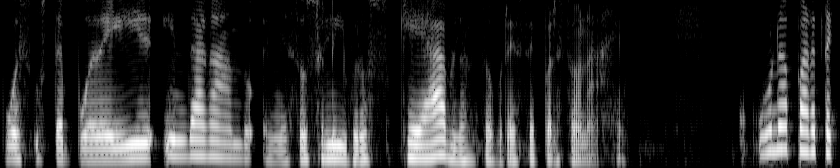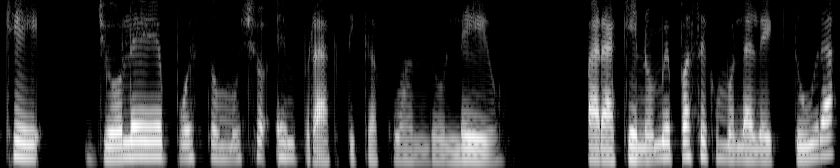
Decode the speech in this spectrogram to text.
pues usted puede ir indagando en esos libros que hablan sobre ese personaje. Una parte que yo le he puesto mucho en práctica cuando leo, para que no me pase como la lectura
